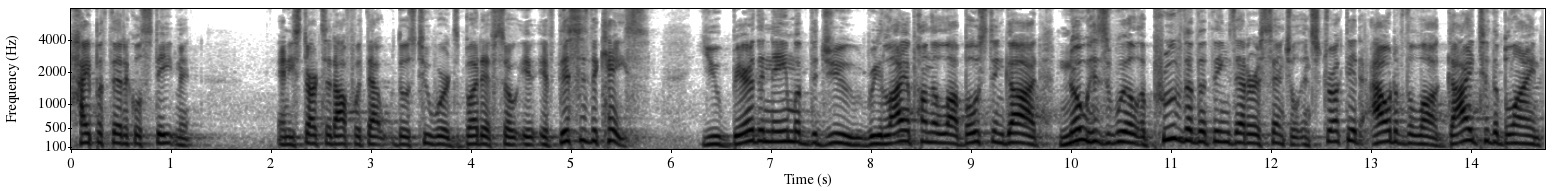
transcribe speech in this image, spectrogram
hypothetical statement. And he starts it off with that, those two words, but if. So if, if this is the case, you bear the name of the Jew, rely upon the law, boast in God, know his will, approve of the things that are essential, instructed out of the law, guide to the blind,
